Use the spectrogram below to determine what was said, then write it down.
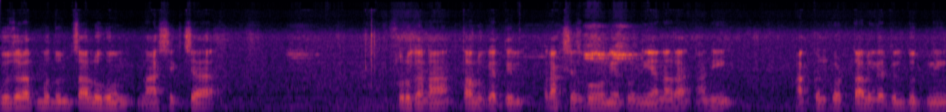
गुजरातमधून चालू होऊन नाशिकच्या सुरगाणा तालुक्यातील राक्षस भवन येथून येणारा आणि अक्कलकोट तालुक्यातील दुधनी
